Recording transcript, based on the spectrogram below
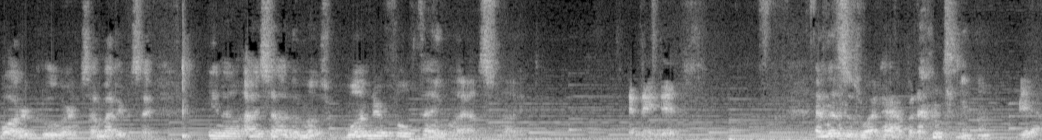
water cooler and somebody would say, You know, I saw the most wonderful thing last night. And they did. And this is what happened. yeah.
